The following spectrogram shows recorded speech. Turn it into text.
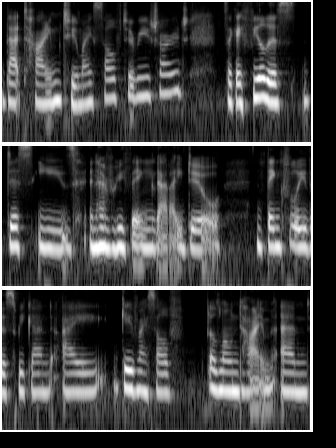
that time to myself to recharge, it's like I feel this dis-ease in everything that I do. And thankfully this weekend I gave myself alone time and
